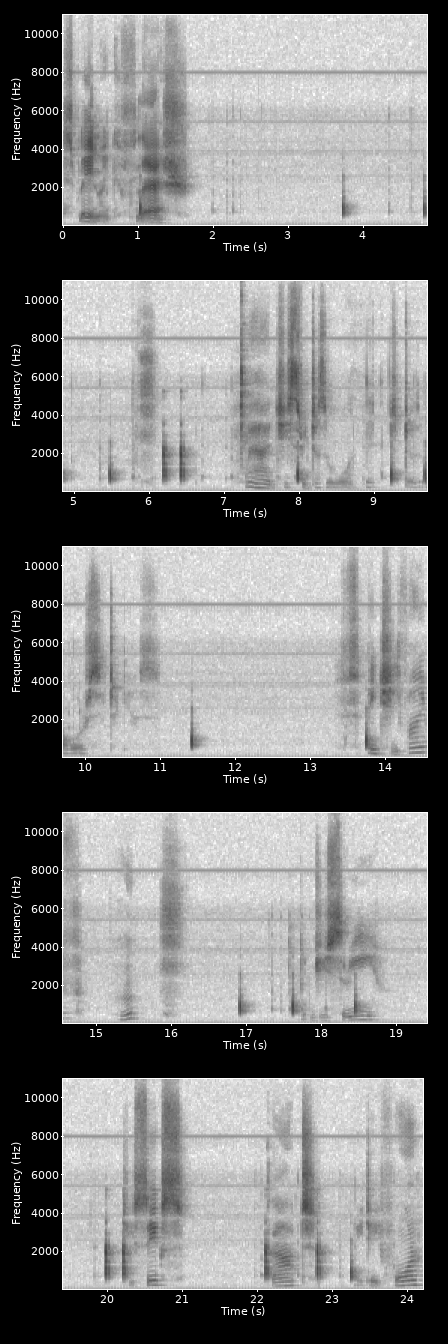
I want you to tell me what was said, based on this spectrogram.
He's playing like Flash. Ah, G3 doesn't want it, doesn't worse it, I guess. Knight G5? Huh? G3, G6, that, Knight A4.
